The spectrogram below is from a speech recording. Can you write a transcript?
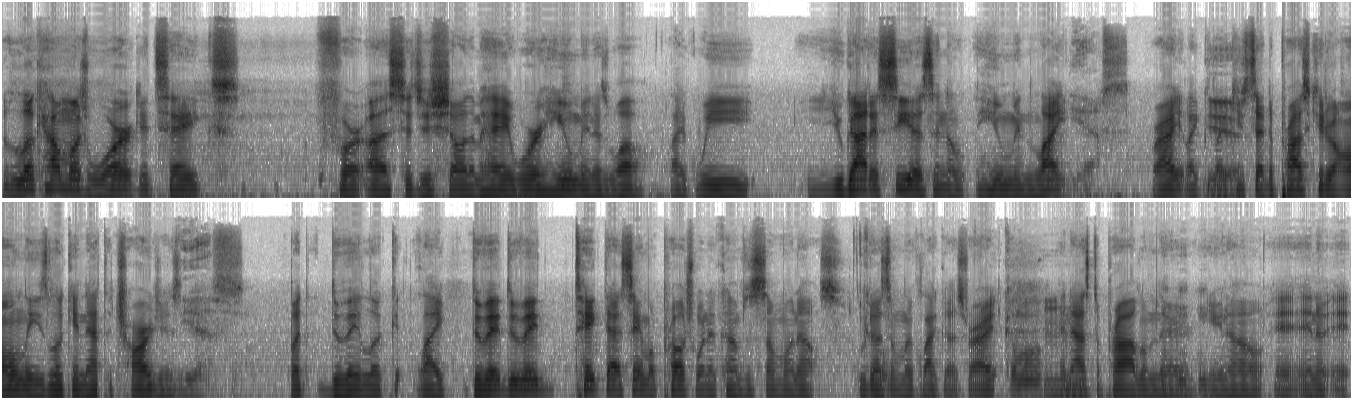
look how much work it takes for us to just show them, hey, we're human as well. Like we, you got to see us in a human light, Yes. right? Like Yeah. like you said, the prosecutor only is looking at the charges, Yes. but do they look like do they do they take that same approach when it comes to someone else who doesn't look like us, right? Come on. and that's the mm-hmm. problem there, you know. And, and it,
